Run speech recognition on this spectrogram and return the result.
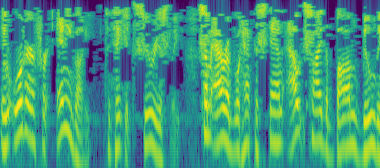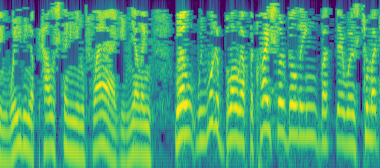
In order for anybody to take it seriously, some Arab would have to stand outside the bombed building waving a Palestinian flag and yelling, Well, we would have blown up the Chrysler building, but there was too much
